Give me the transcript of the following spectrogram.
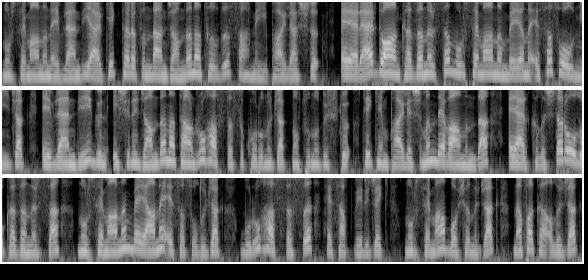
Nursema'nın evlendiği erkek tarafından camdan atıldığı sahneyi paylaştı. Eğer Erdoğan kazanırsa Nursema'nın beyanı esas olmayacak. Evlendiği gün eşini camdan atan ruh hastası korunacak notunu düştü. Tekin paylaşımın devamında eğer Kılıçdaroğlu kazanırsa Nursema'nın beyanı esas olacak. Bu ruh hastası hesap verecek. Nursema boşanacak, nafaka alacak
